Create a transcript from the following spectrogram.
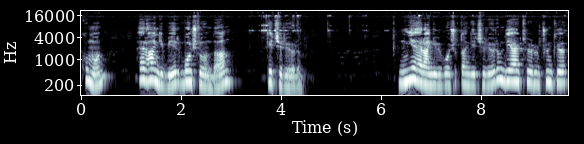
kumun herhangi bir boşluğundan geçiriyorum. Niye herhangi bir boşluktan geçiriyorum? Diğer türlü çünkü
